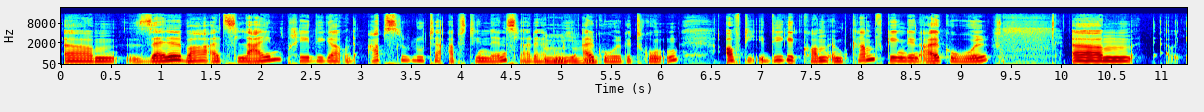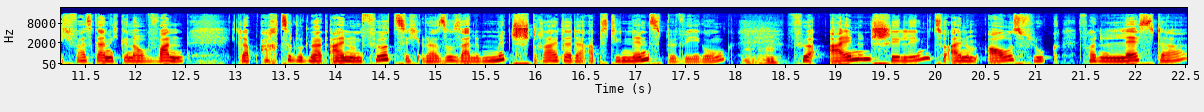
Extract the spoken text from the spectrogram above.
ähm, selber als Laienprediger und absoluter Abstinenzler, der hat nie Alkohol getrunken, auf die Idee gekommen, im Kampf gegen den Alkohol ähm, ich weiß gar nicht genau wann, ich glaube 1841 oder so, seine Mitstreiter der Abstinenzbewegung für einen Schilling zu einem Ausflug von Leicester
